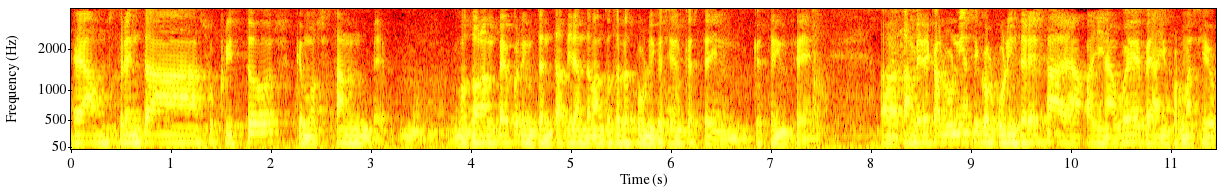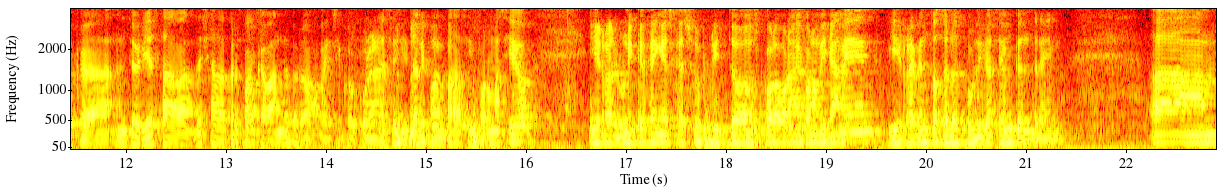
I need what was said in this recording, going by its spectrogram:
hi ha uns 30 subscriptors que ens estan bé, mos donen peu per intentar tirar endavant totes les publicacions que estem, que estem fent. Uh, també de calúnia, si qualcú li interessa, hi ha pàgina web, hi ha informació que en teoria estava deixada per qualque banda, però veure, si qualcú la necessita li poden passar informació. I l'únic que fem és que els subscriptors col·laboren econòmicament i reben totes les publicacions que entrem. Uh,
